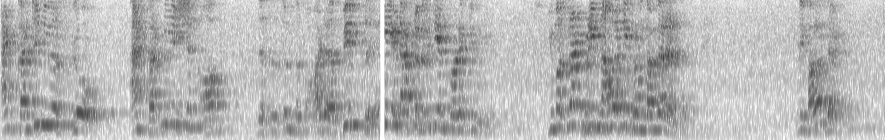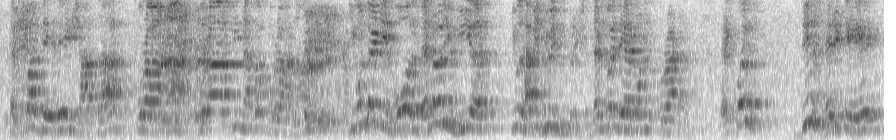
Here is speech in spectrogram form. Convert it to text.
and continuous flow and permeation of the systems of order with adaptability and productivity. You must not bring novelty from somewhere else. Do you follow that? That's what they say in Shastras, Purana, Purapi Nava Purana. Even though it is old, whenever you hear, you will have a new inspiration. That's why they are known as Puranas. Likewise, this heritage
